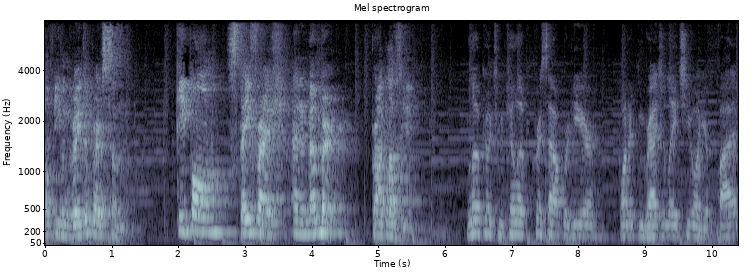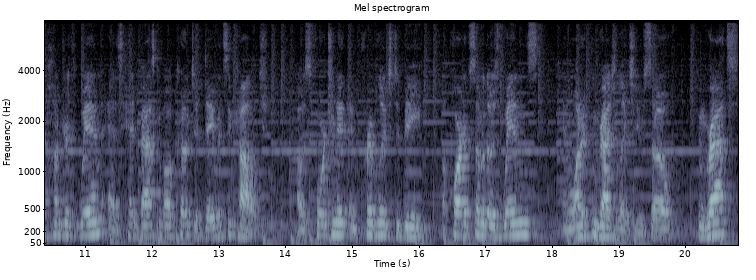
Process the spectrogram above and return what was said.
of even greater person. Keep on, stay fresh, and remember, Prague loves you. Hello, Coach McKillop. Chris Alpert here. Want to congratulate you on your 500th win as head basketball coach at Davidson College. I was fortunate and privileged to be a part of some of those wins and want to congratulate you. So, congrats.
